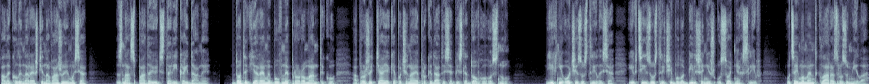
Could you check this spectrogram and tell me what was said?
але коли нарешті наважуємося, з нас падають старі кайдани. Дотик Яреми був не про романтику, а про життя, яке починає прокидатися після довгого сну. Їхні очі зустрілися, і в цій зустрічі було більше, ніж у сотнях слів. У цей момент Клара зрозуміла.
